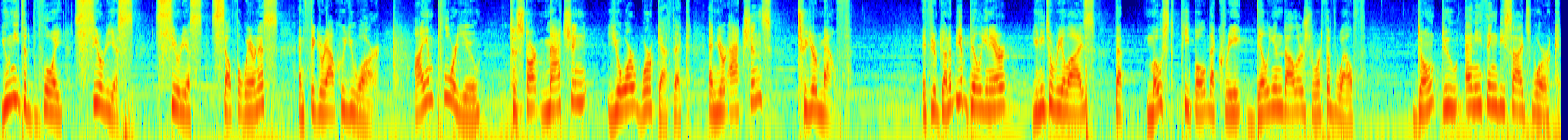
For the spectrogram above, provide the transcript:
you need to deploy serious, serious self awareness and figure out who you are. I implore you to start matching your work ethic and your actions to your mouth. If you're gonna be a billionaire, you need to realize that most people that create billion dollars worth of wealth don't do anything besides work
